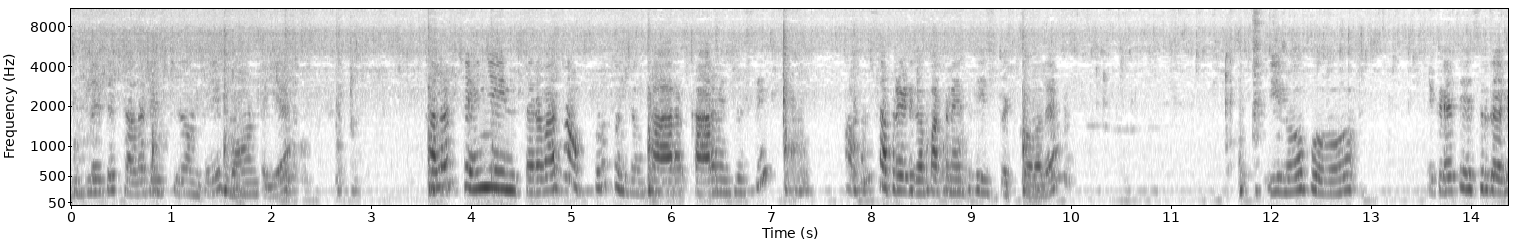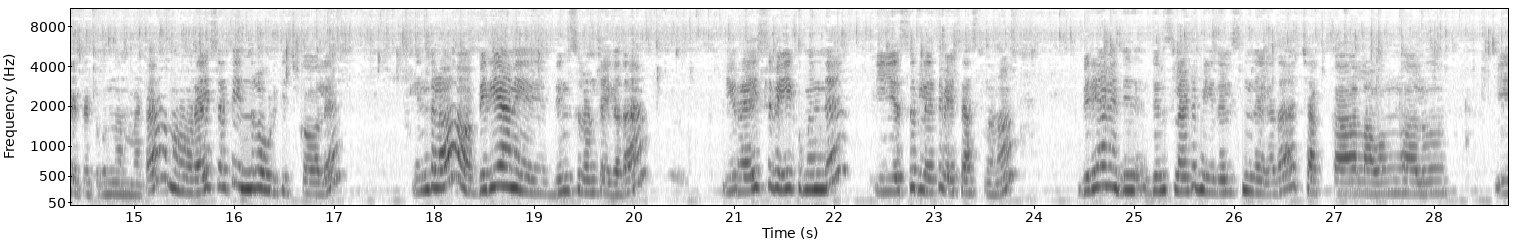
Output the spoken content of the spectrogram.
గుడ్లు అయితే చాలా టేస్టీగా ఉంటాయి బాగుంటాయి. కలర్ చేంజ్ అయిన తర్వాత అప్పుడు కొంచెం కారం కారం వేసేసి అప్పుడు సపరేట్గా పక్కన అయితే తీసి పెట్టుకోవాలి. ఈలోపు ఇక్కడైతే ఎసురుగా అనమాట మనం రైస్ అయితే ఇందులో ఉడికించుకోవాలి. ఇందులో బిర్యానీ దినుసులు ఉంటాయి కదా. ఈ రైస్ వేయకముందే ఈ ఎసురులు అయితే వేసేస్తున్నాను. బిర్యానీ దినుసులు అంటే మీకు తెలిసిందే కదా చెక్క లవంగాలు ఈ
